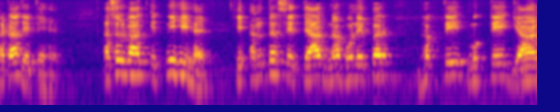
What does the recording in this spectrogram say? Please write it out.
हटा देते हैं। असल बात इतनी ही है कि अंतर से त्याग न होने पर भक्ति, मुक्ति, ज्ञान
